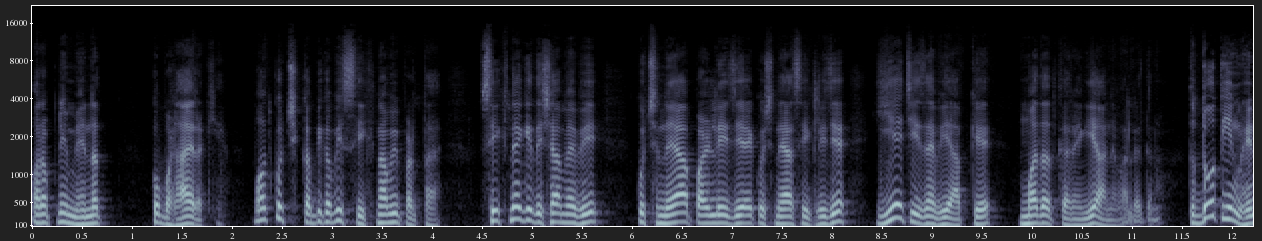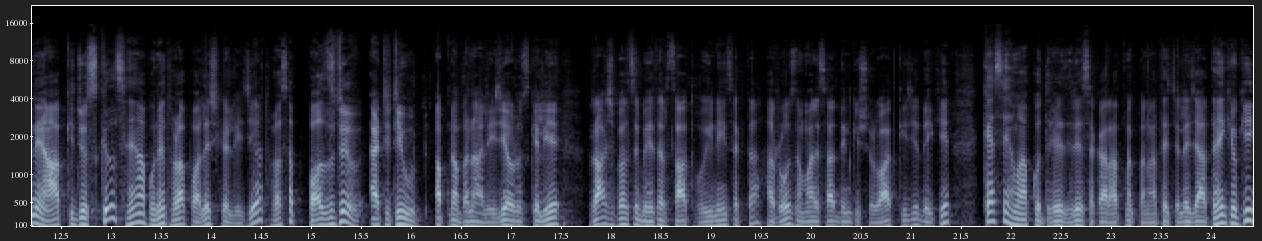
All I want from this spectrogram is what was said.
और अपनी मेहनत को बढ़ाए रखिए। बहुत कुछ कभी कभी सीखना भी पड़ता है। सीखने की दिशा में भी कुछ नया पढ़ लीजिए, कुछ नया सीख लीजिए, ये चीज़ें भी आपके मदद करेंगी आने वाले दिनों तो दो तीन महीने आपकी जो स्किल्स हैं, आप उन्हें थोड़ा पॉलिश कर लीजिए और थोड़ा सा पॉजिटिव एटीट्यूड अपना बना लीजिए और उसके लिए राजबल से बेहतर साथ हो ही नहीं सकता। हर रोज़ हमारे साथ दिन की शुरुआत कीजिए। देखिए, कैसे हम आपको धीरे धीरे सकारात्मक बनाते चले जाते हैं क्योंकि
